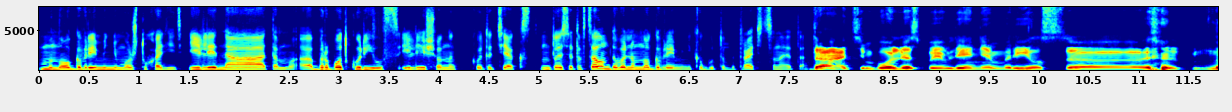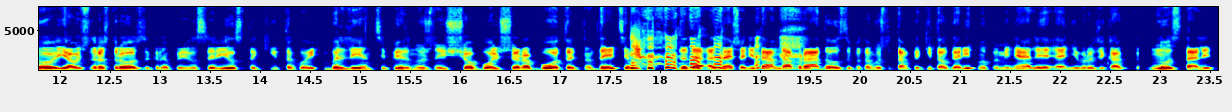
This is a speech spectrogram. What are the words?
много времени может уходить. Или на там обработку reels, или еще на какой-то текст. Ну, то есть это в целом довольно много времени как будто бы тратится на это. Да, тем более с появлением reels. Э, ну, я очень расстроился, когда появился reels Reels таки, такой, блин, теперь нужно еще больше работать над этим. Да-да, а знаешь, я недавно обрадовался, потому что там какие-то алгоритмы поменяли, и они вроде как, ну, стали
